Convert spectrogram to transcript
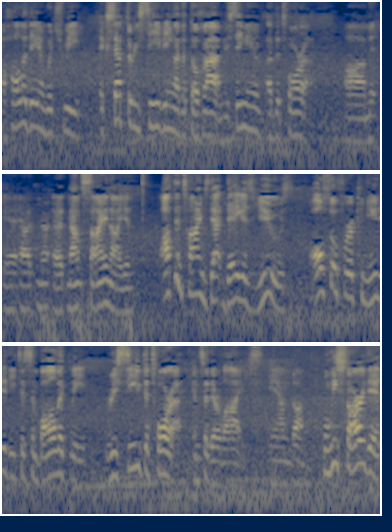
a holiday in which we accept the receiving of the Torah, receiving of the Torah um, at, at Mount Sinai. And oftentimes that day is used also for a community to symbolically receive the Torah into their lives. And um, when we started,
